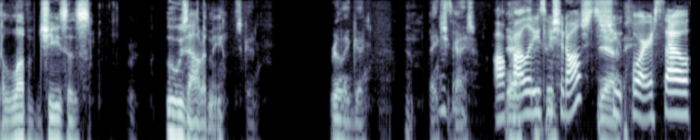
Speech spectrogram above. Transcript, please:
the love of Jesus ooze out of me. It's good. Really good. Thanks, you guys. All Yeah, qualities we thank you. should all sh- Yeah. shoot for. So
